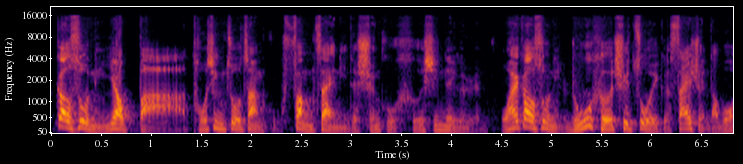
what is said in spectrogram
告诉你要把投信做账股放在你的选股核心的一个人，我还告诉你如何去做一个筛选，导播。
